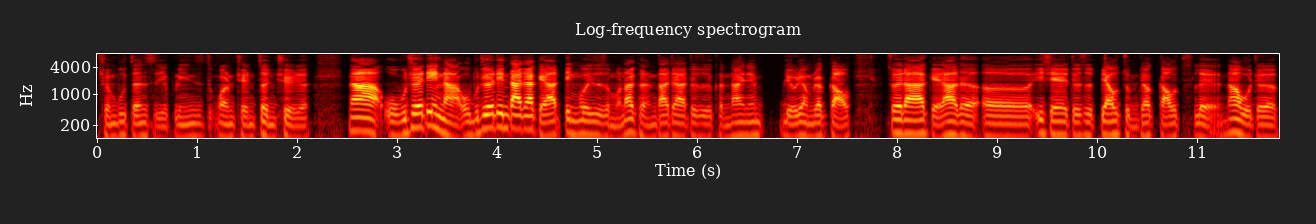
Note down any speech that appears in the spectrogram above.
全部真实，也不一定是完全正确的。那我不确定啊，我不确定大家给他定位是什么，那可能大家就是可能他今天流量比较高，所以大家给他的呃一些就是标准比较高之类的。那我觉得。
